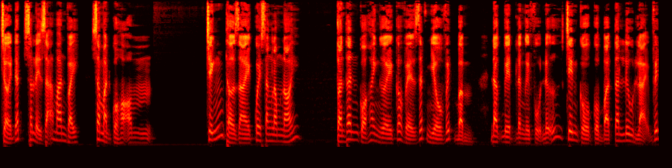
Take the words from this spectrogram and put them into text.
Trời đất sao lại dã man vậy? Sao mặt của họ... Chính thở dài quay sang Long nói. Toàn thân của hai người có vẻ rất nhiều vết bầm. Đặc biệt là người phụ nữ trên cổ của bà ta lưu lại vết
